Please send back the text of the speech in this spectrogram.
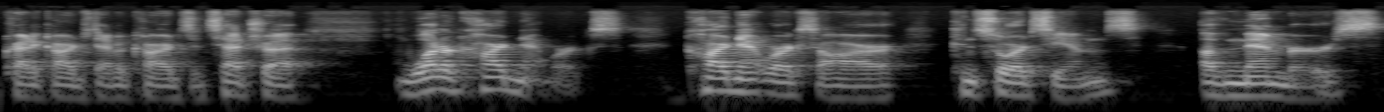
credit cards, debit cards, etc. What are card networks? Card networks are consortiums of members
